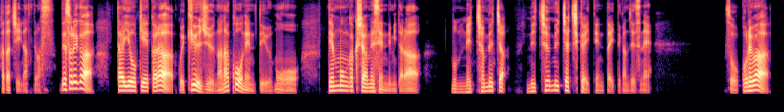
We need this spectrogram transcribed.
形になってます。で、それが太陽系からこれ97光年っていうもう天文学者目線で見たら、もうめちゃめちゃ、めちゃめちゃ近い天体って感じですね。そう、これは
